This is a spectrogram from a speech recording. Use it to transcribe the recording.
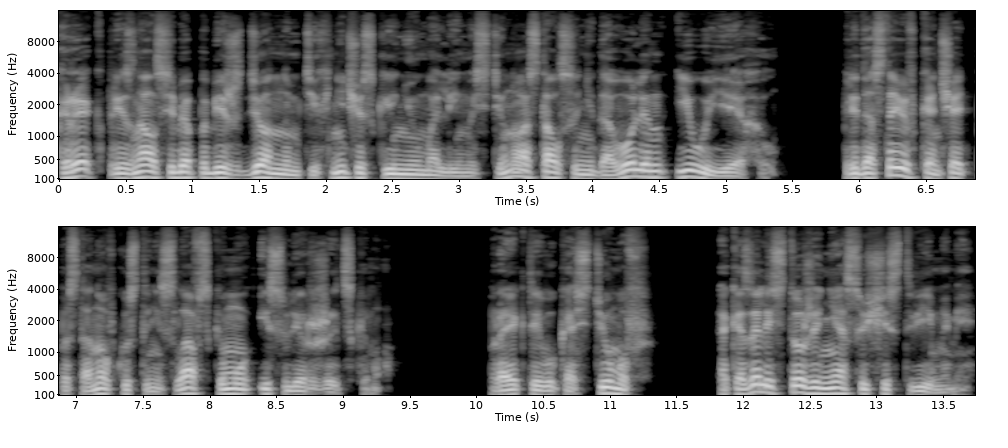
Крэг признал себя побежденным технической неумолимостью, но остался недоволен и уехал, предоставив кончать постановку Станиславскому и Сулержицкому. Проекты его костюмов оказались тоже неосуществимыми.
